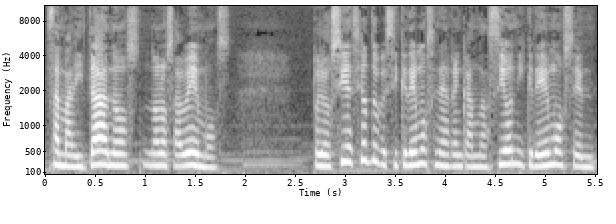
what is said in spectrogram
samaritanos, no lo sabemos. Pero sí es cierto que si creemos en la reencarnación y creemos en,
